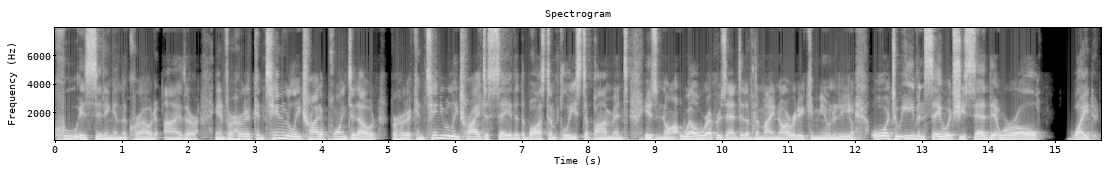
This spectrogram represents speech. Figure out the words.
who is sitting in the crowd either. And for her to continually try to point it out, for her to continually try to say that the Boston Police Department is not well represented of the minority community, yep. or to even say what she said that we're all white,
